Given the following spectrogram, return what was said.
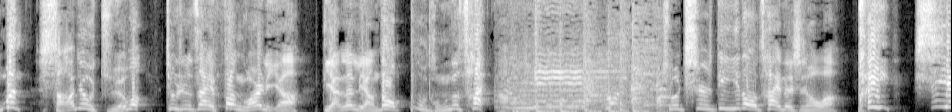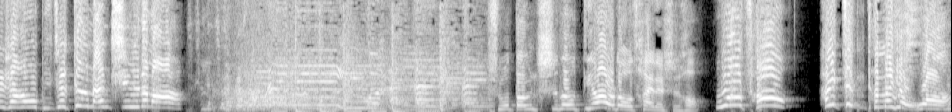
问啥叫绝望？就是在饭馆里啊，点了两道不同的菜啊。说吃第一道菜的时候啊，呸！世界上还有比这更难吃的吗？说当吃到第二道菜的时候，我操，还真他妈有啊！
